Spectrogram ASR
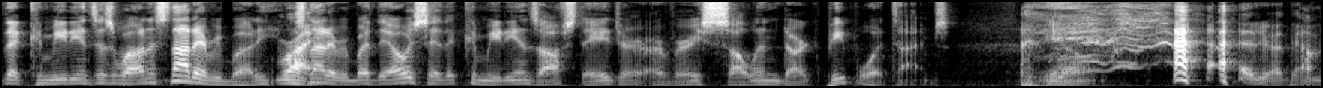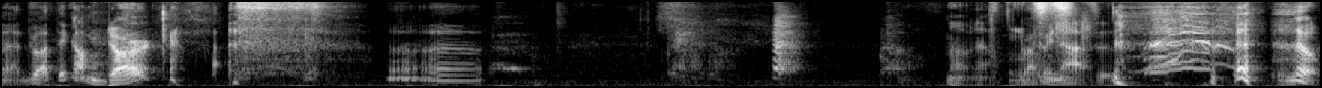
that comedians as well, and it's not everybody. Right. It's not everybody. They always say that comedians off stage are, are very sullen, dark people at times. You know, do, I think I'm, do I think I'm dark? Uh, no, no, probably not. no,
